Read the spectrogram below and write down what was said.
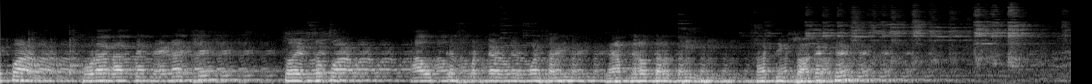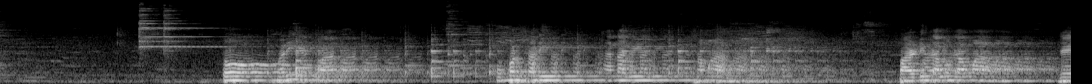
એ પણ થોડા થોડાનાથની પ્રેરણા છે. તો એમનો પણ આ ઉત્કર્ષ મંડળ ઉમરસાડી ગ્રામજનો તરફથી હાર્દિક સ્વાગત છે. તો ફરી એકવાર ઉમરસાડી આનાવી સમાજ પારડી તાલુકામાં જે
